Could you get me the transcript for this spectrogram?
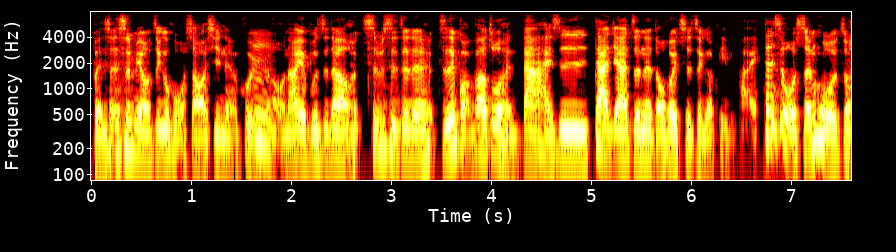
本身是没有这个火烧心的困扰，嗯、然后也不知道是不是真的，只是广告做很大，还是大家真的都会吃这个品牌。但是我生活中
